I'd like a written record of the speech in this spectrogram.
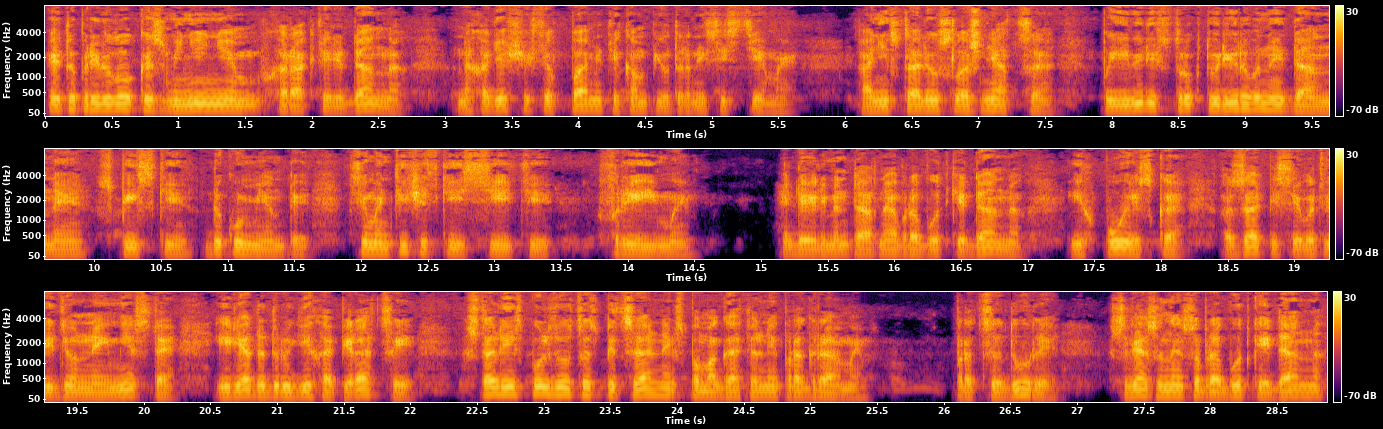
Это привело к изменениям в характере данных, находящихся в памяти компьютерной системы. Они стали усложняться, появились структурированные данные, списки, документы, семантические сети, фреймы. Для элементарной обработки данных, их поиска, записи в отведенное место и ряда других операций стали использоваться специальные вспомогательные программы. Процедуры, связанные с обработкой данных,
